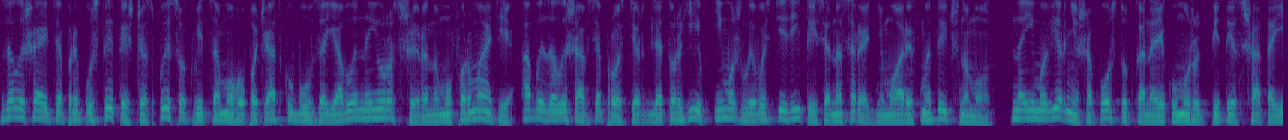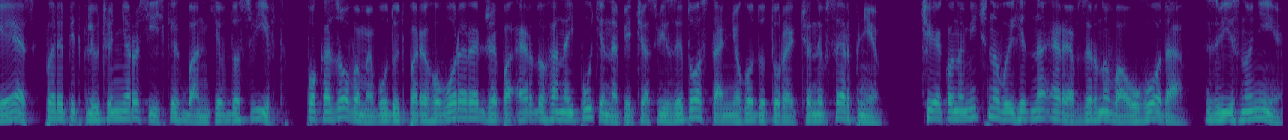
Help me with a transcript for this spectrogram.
Залишається припустити, що список від самого початку був заявлений у розширеному форматі, аби залишався простір для торгів і можливості зійтися на середньому арифметичному. Найімовірніша поступка, на яку можуть піти США та ЄС, перепідключення російських банків до SWIFT. Показовими будуть переговори Реджепа Ердогана і Путіна під час візиту останнього до Туреччини в серпні. Чи економічно вигідна РФ зернова угода? Звісно, ні.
